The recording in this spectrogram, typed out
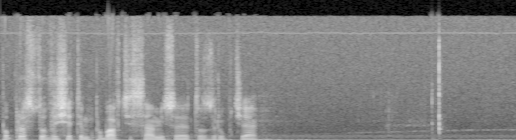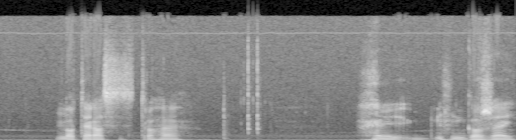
Po prostu wy się tym pobawcie sami, sobie to zróbcie. No teraz trochę gorzej.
